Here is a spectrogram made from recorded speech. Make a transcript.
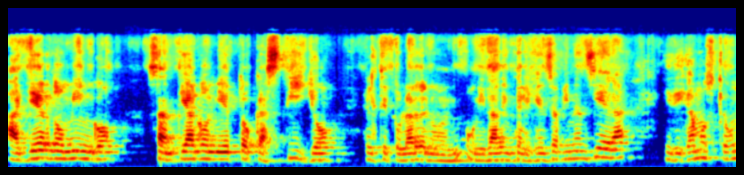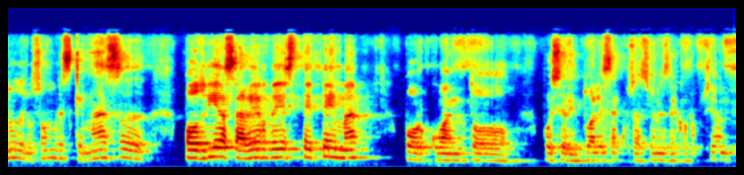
ayer domingo Santiago Nieto Castillo, el titular de la Unidad de Inteligencia Financiera, y digamos que uno de los hombres que más uh, podría saber de este tema por cuanto pues eventuales acusaciones de corrupción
